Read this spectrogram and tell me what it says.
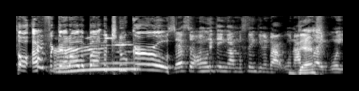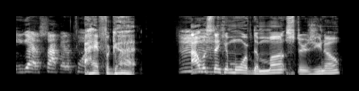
thought I forgot all about the two mm. girls. That's the only thing I was thinking about when I That's- was like, well, you got to stop at a point. I had forgot. I was mm. thinking more of the monsters, you know,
